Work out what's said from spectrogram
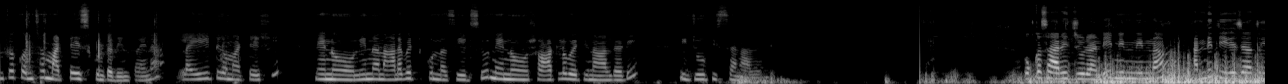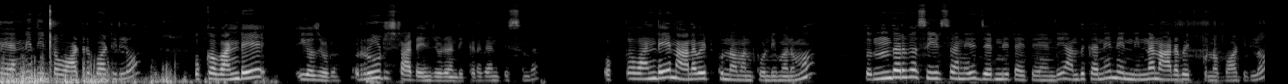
ఇంకా కొంచెం మట్టి వేసుకుంటా దీనిపైన. లైట్గా మట్టేసి నేను నిన్న నానబెట్టుకున్న సీడ్స్ నేను షార్ట్లో పెట్టిన ఆల్రెడీ మీకు చూపిస్తాను అదండి. ఒకసారి చూడండి నిన్న నిన్న అన్ని తీగజాతులు అన్నీ దీంట్లో వాటర్ బాటిల్లో ఒక వన్ డే ఇక చూడు రూట్ స్టార్ట్ అయింది చూడండి ఇక్కడ కనిపిస్తుందా? ఒక్క వన్ డే నానబెట్టుకున్నాం అనుకోండి మనము. తొందరగా సీడ్స్ అనేది జర్మినేట్ అవుతాయండి అందుకని నేను నిన్న నానబెట్టుకున్న బాటిల్లో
